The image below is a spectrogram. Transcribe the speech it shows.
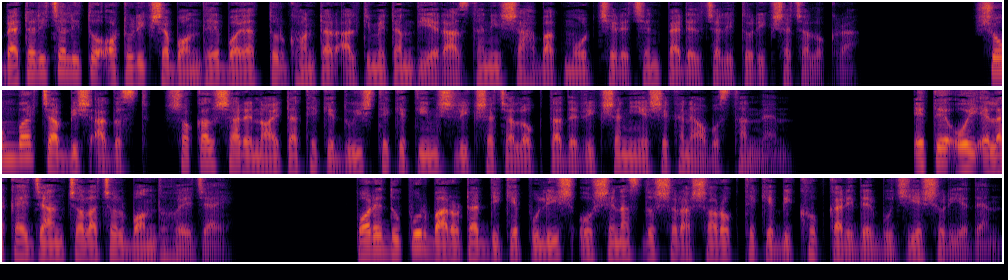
ব্যাটারিচালিত অটোরিকশা বন্ধে বয়াত্তর ঘণ্টার আলটিমেটাম দিয়ে রাজধানীর শাহবাগ মোড় ছেড়েছেন প্যাডেলচালিত রিকশাচালকরা। সোমবার ২৬ আগস্ট, সকাল সাড়ে নয়টা থেকে দুইশ থেকে তিনশ রিকশাচালক তাদের রিকশা নিয়ে সেখানে অবস্থান নেন। এতে ওই এলাকায় যান চলাচল বন্ধ হয়ে যায়। পরে দুপুর বারোটার দিকে পুলিশ ও সেনাসদস্যরা সড়ক থেকে বিক্ষোভকারীদের বুঝিয়ে সরিয়ে দেন।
